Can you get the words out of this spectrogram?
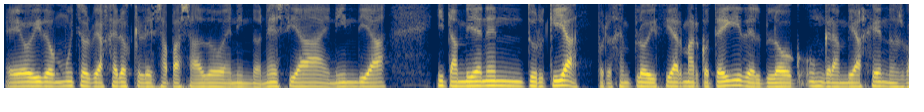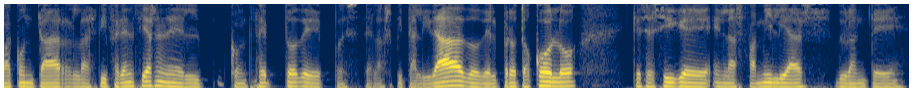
he oído muchos viajeros que les ha pasado en Indonesia, en India y también en Turquía. Por ejemplo, Iciar Marcotegui del blog Un Gran Viaje nos va a contar las diferencias en el concepto de, pues, de la hospitalidad o del protocolo que se sigue en las familias durante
